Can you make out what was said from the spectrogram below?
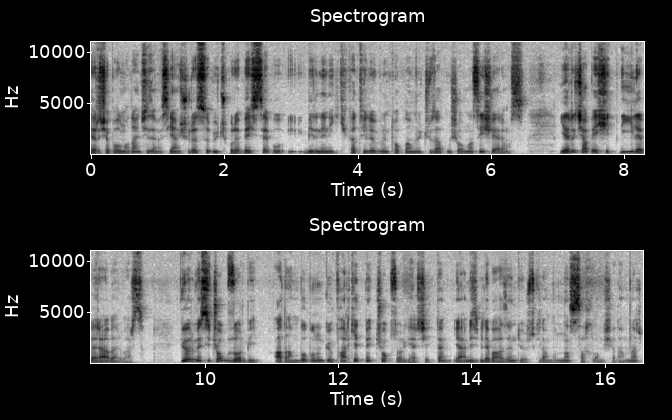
Yarıçap olmadan çizemez. Yani şurası 3 bura 5 ise bu birinin iki katıyla öbürünün toplamının 360 olması işe yaramaz. Yarıçap eşitliğiyle beraber varsın. Görmesi çok zor bir adam bu. Bunu fark etmek çok zor gerçekten. Yani biz bile bazen diyoruz ki lan bunu nasıl saklamış adamlar.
